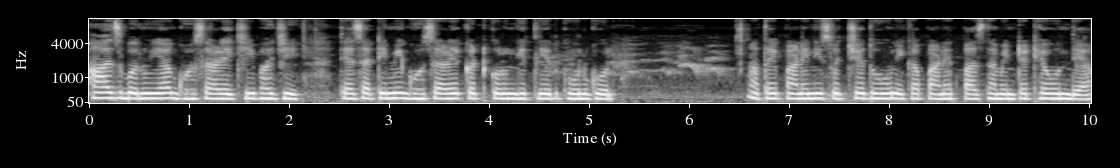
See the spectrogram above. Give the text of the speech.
आज बनवूया घोसाळ्याची भाजी. त्यासाठी मी घोसाळे कट करून घेतलेत गोल गोल. आता हे पाण्याने स्वच्छ धुवून एका पाण्यात पाच दहा मिनटं ठेवून द्या.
